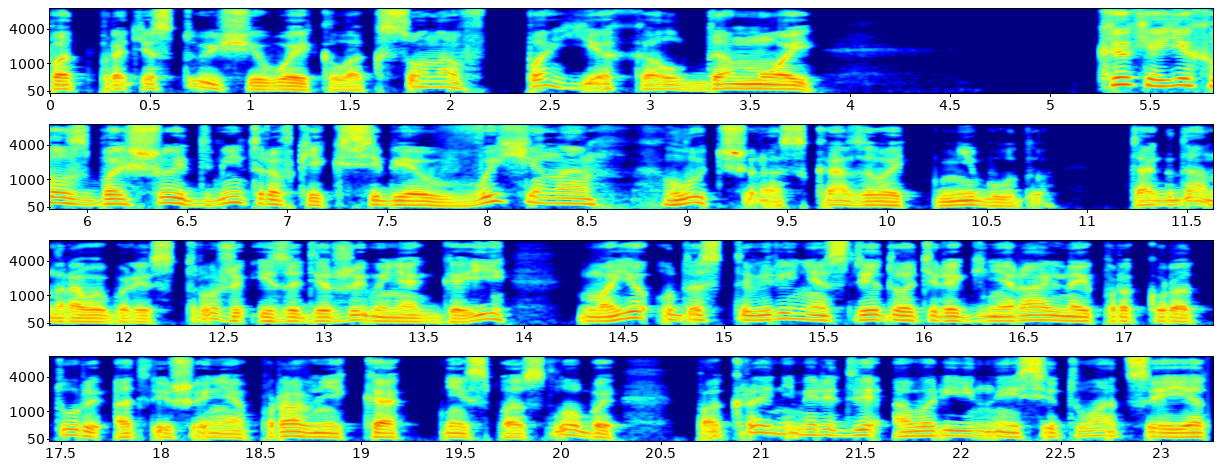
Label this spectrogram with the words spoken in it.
Под протестующий вой клаксонов поехал домой. Как я ехал с Большой Дмитровки к себе в Выхино, лучше рассказывать не буду. Тогда нравы были строже, и задержи меня ГАИ, мое удостоверение следователя Генеральной прокуратуры от лишения прав никак не спасло бы, по крайней мере, две аварийные ситуации я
